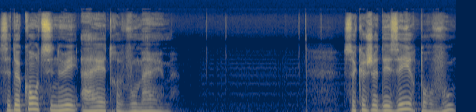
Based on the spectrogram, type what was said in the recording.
c'est de continuer à être vous-même. Ce que je désire pour vous,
